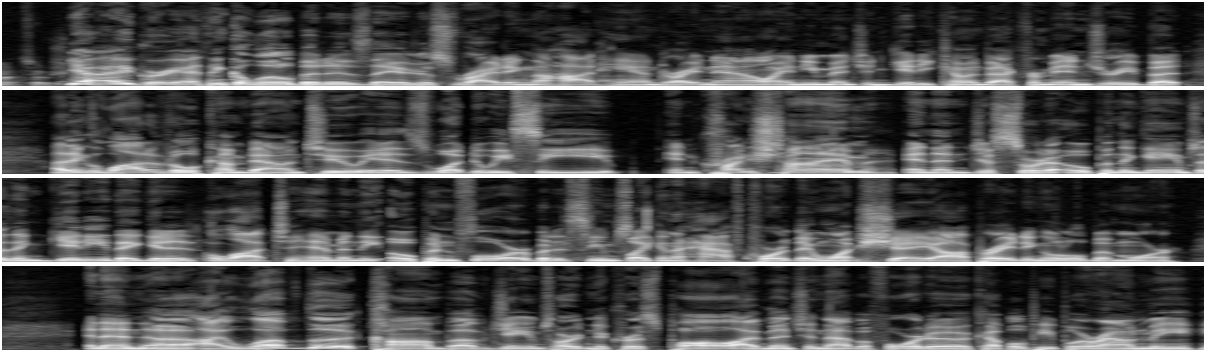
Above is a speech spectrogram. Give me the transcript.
not so sure. Yeah, I agree. I think a little bit is they're just riding the hot hand right now. And you mentioned Giddey coming back from injury, but I think a lot of it will come down to is what do we see in crunch time and then just sort of open the games. I think Giddey, they get it a lot to him in the open floor, but it seems like in the half court, they want Shai operating a little bit more. And then uh, I love the comp of James Harden to Chris Paul. I've mentioned that before to a couple of people around me.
